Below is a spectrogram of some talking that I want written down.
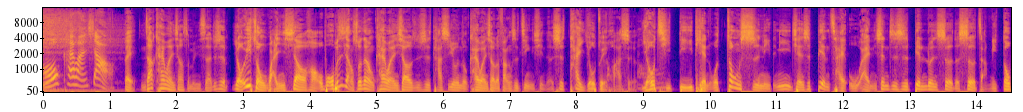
哦，开玩笑。对，你知道开玩笑什么意思啊？就是有一种玩笑哈，我我不是讲说那种开玩笑，就是它是用一种开玩笑的方式进行的，是太油嘴滑舌。尤其第一天，我纵使你你以前是辩才无碍，你甚至是辩论社的社长，你都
